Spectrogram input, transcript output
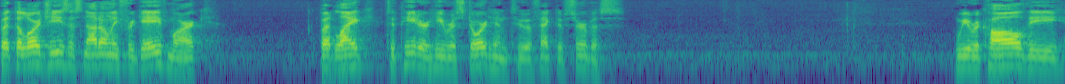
But the Lord Jesus not only forgave Mark, but like to Peter, he restored him to effective service. We recall the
